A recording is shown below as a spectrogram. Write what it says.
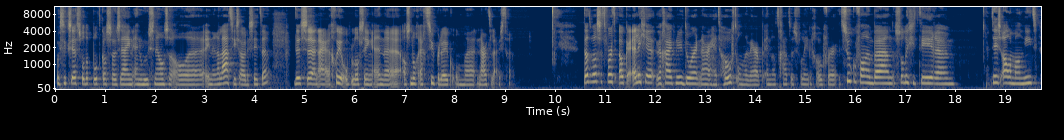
Hoe succesvol de podcast zou zijn en hoe snel ze al in een relatie zouden zitten. Dus nou ja, goede oplossing en alsnog echt superleuk om naar te luisteren. Dat was het voor het elke elletje. Dan ga ik nu door naar het hoofdonderwerp. En dat gaat dus volledig over het zoeken van een baan, solliciteren. Het is allemaal niet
